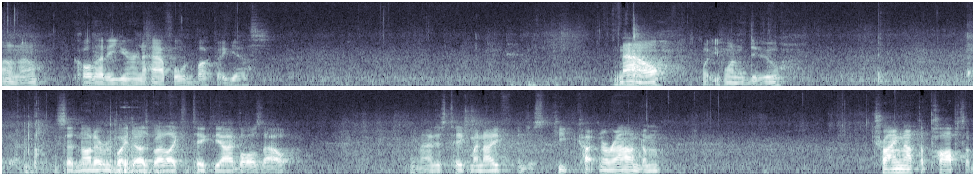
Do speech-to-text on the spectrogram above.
I don't know, call that a year and a half old buck, I guess. Now, what you want to do, I said not everybody does, but I like to take the eyeballs out. And I just take my knife and just keep cutting around them, trying not to pop them.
